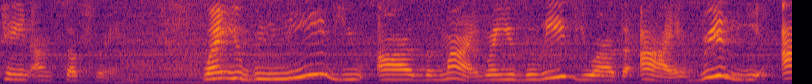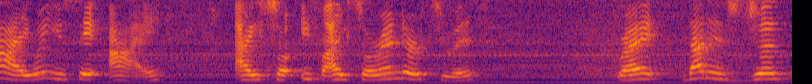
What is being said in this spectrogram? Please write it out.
pain and suffering. When you believe you are the mind, when you believe you are the I, really, I, when you say I, I so if I surrender to it, right? That is just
